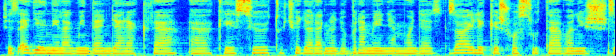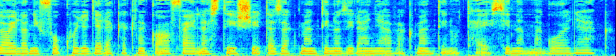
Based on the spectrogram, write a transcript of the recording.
és ez egyénileg minden gyerekre elkészült, úgyhogy a legnagyobb reményem, hogy ez zajlik, és hosszú távon is zajlani fog, hogy a gyerekeknek a fejlesztését ezek mentén, az irányelvek mentén ott helyszínen megoldják.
